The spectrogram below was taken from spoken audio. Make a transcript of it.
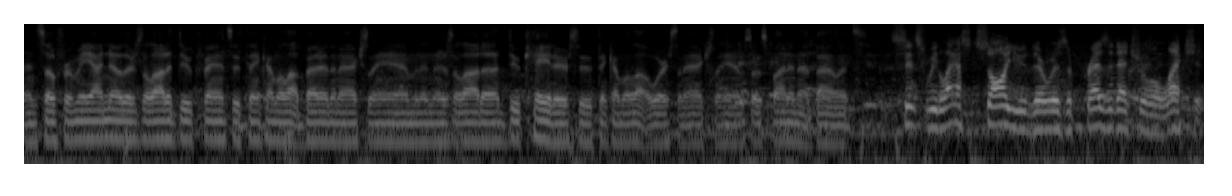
and so for me, I know there's a lot of Duke fans who think I'm a lot better than I actually am, and then there's a lot of Duke haters who think I'm a lot worse than I actually am. So it's finding that balance. Since we last saw you, there was a presidential election,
